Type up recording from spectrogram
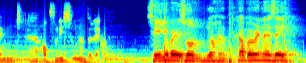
and uh, hopefully soon in berlin. See you very soon, Johan. Have a very nice day.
